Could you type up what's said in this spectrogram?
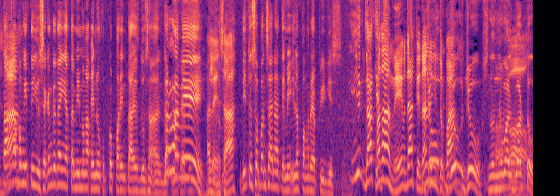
tama bangit ni Yusek, hanggang ngayon yata may mga kinukup pa rin tayo doon sa uh, Marami. Alin sa? Dito sa bansa natin may ilang pang refugees. Yun, dati, Marami. Dati na, nandito pa. Jew- Jews, noong Oo. World War II.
